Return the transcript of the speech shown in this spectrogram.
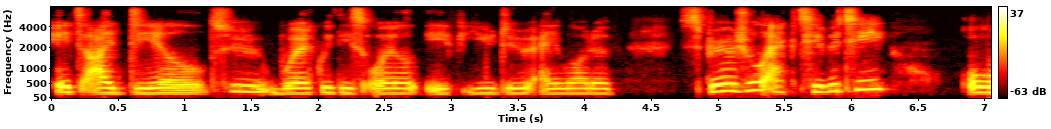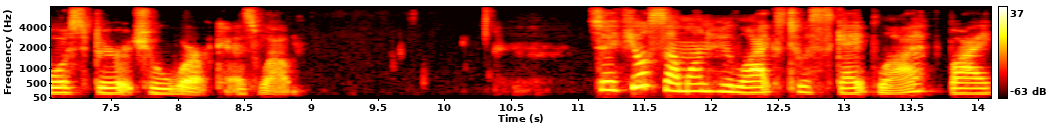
It's ideal to work with this oil if you do a lot of spiritual activity or spiritual work as well. So, if you're someone who likes to escape life by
